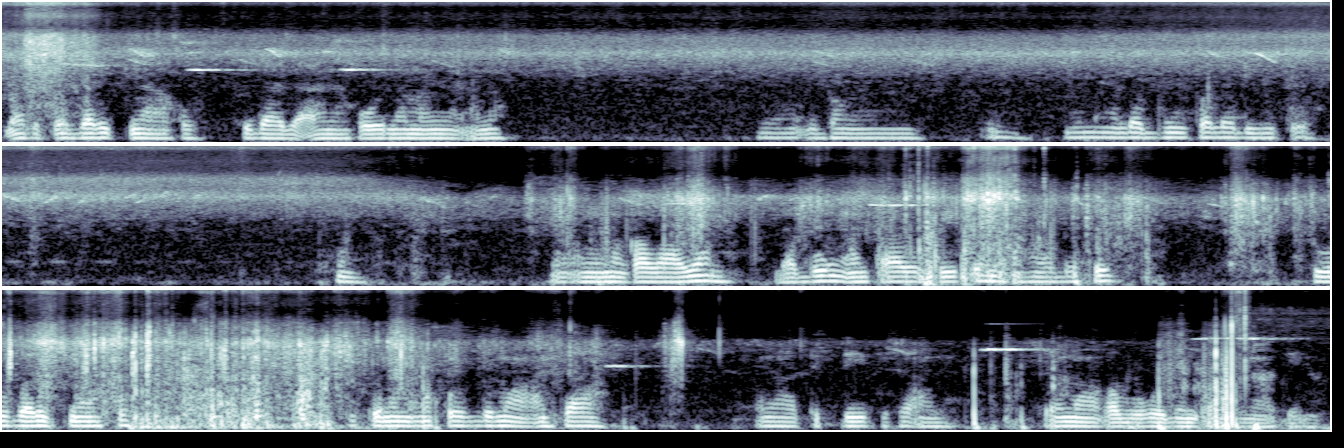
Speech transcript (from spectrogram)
Balik na balik na ako. So dadaanan ko naman yung ano. Yung ibang may mga labong pala dito. Hmm. Yung ng kawayan. Labong ang tawag dito mga kabukid. So balik na ako. Dito naman ako dumaan sa malapit dito sa ano. Sa mga kabukid yung tanong natin. oh.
